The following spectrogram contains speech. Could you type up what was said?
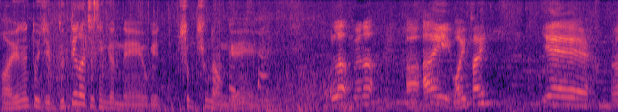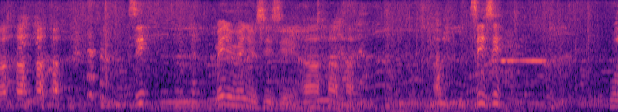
아 얘는 또 이제 늑대같이 생겼네. 여기 툭 튀어 나온 게. 올라 부에나. 아 아이 와이파이? 예. 시? 메뉴 메뉴 시시. 하하하. 아, 시 시. 와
